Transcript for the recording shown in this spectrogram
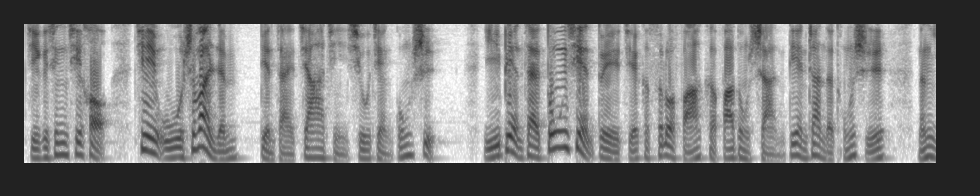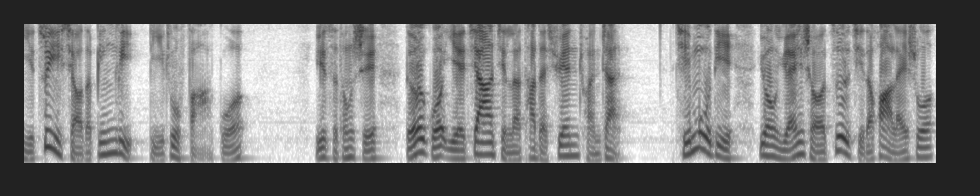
几个星期后，近五十万人便在加紧修建工事，以便在东线对捷克斯洛伐克发动闪电战的同时，能以最小的兵力抵住法国。与此同时，德国也加紧了他的宣传战。其目的，用元首自己的话来说，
